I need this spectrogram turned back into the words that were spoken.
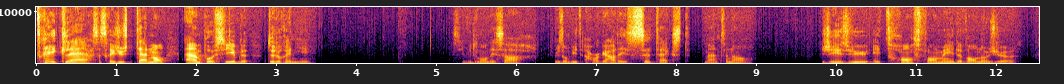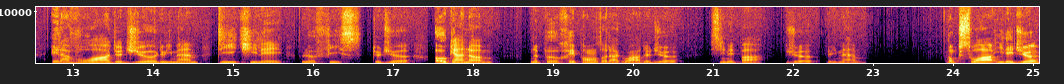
très claire. Ce serait juste tellement impossible de le régner si vous demandez ça, je vous invite à regarder ce texte maintenant. Jésus est transformé devant nos yeux et la voix de Dieu lui-même dit qu'il est le Fils de Dieu. Aucun homme ne peut répandre la gloire de Dieu s'il n'est pas Dieu lui-même. Donc soit il est Dieu,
